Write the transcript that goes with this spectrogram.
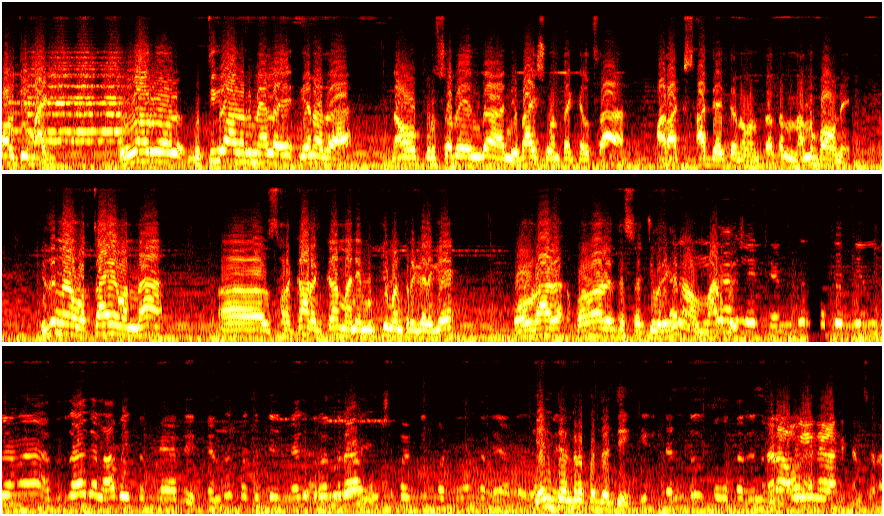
ಪಾವತಿ ಮಾಡಿ. ಉಳಿದವರು ಗುತ್ತಿಗೆ ಆದ್ರ ಮೇಲೆ ಏನದ, ನಾವು ಪುರಸಭೆಯಿಂದ ನಿಭಾಯಿಸುವಂತ ಕೆಲಸ ಮಾಡಕ್ ಸಾಧ್ಯ ಐತೆ ಅನ್ನುವಂಥದ್ದು ನನ್ನ ಭಾವನೆ. ಇದನ್ನ ಒತ್ತಾಯವನ್ನ ಸರ್ಕಾರಕ್ಕೆ ಮನೆ ಮುಖ್ಯಮಂತ್ರಿಗಳಿಗೆ ಪೌರಾ- ಪೌರಾಡಳಿತ ಸಚಿವರಿಗೆ ನಾವು ಮಾಡಬೇಕು ಟೆಂಡರ್ ಪದ್ಧತಿಯಿಂದ ಅದ್ರಾಗ ಲಾಭ ಐತಂತ ಹೇಳ್ರಿ. ಟೆಂಡರ್ ಪದ್ಧತಿ ತೆಗೆದ್ರಂದ್ರ ಮುನ್ಸಿಪಾಲಿಟಿ ಕೊಟ್ಟಿರಂತ ಅದು. ಏನ್ ಟೆಂಡರ್ ಪದ್ಧತಿ? ಈಗ ಟೆಂಡರ್ ತಗೋತಾರೆ ಸರ್ ಅವಾಗ ಏನ್ ಹೇಳಕತ್ತೇನೆ ಸರ್?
